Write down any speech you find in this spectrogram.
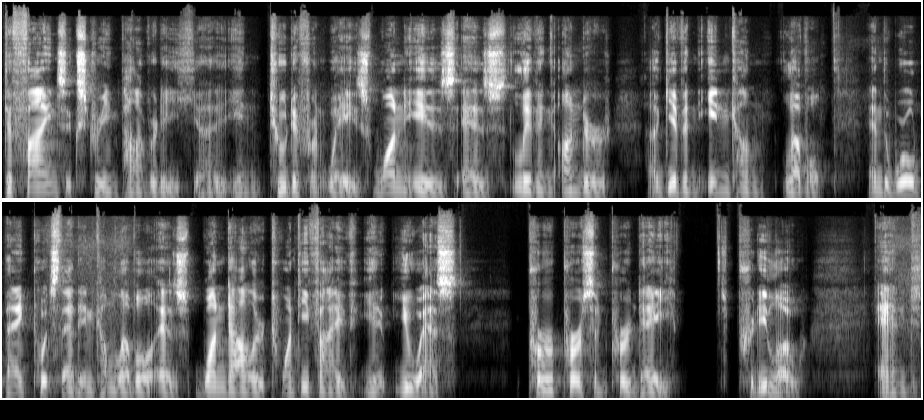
defines extreme poverty uh, in two different ways. One is as living under a given income level, and the World Bank puts that income level as $1.25 US per person per day. It's pretty low. And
